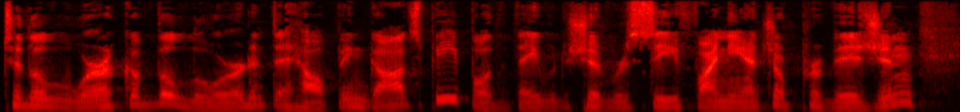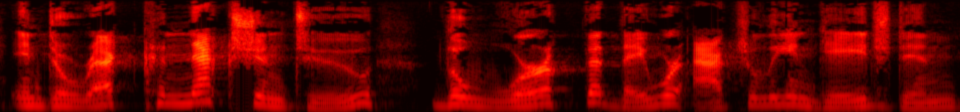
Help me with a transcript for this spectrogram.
to the work of the Lord and to helping God's people, that they should receive financial provision in direct connection to the work that they were actually engaged in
